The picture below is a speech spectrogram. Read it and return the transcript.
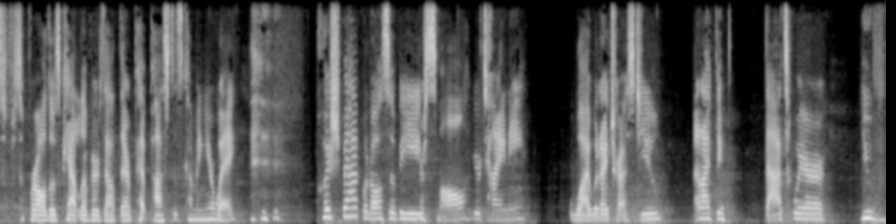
So for all those cat lovers out there, pet pasta is coming your way. Pushback would also be you're small, you're tiny. Why would I trust you? And I think that's where you've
